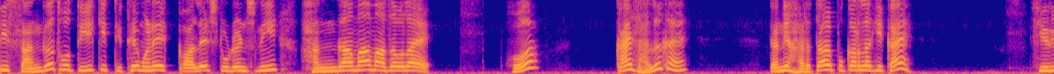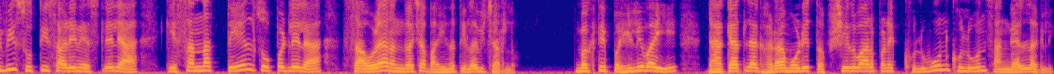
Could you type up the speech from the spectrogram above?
ती सांगत होती की तिथे म्हणे कॉलेज स्टुडंट्सनी हंगामा माजवलाय. हो? काय झालं काय? त्यांनी हडताळ पुकारला की काय? हिरवी सुती साडी नेसलेल्या केसांना तेल चोपडलेल्या सावळ्या रंगाच्या बाईनं तिला विचारलं. मग ती पहिली बाई ढाक्यातल्या घडामोडी तपशीलवारपणे खुलवून खुलवून सांगायला लागली.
